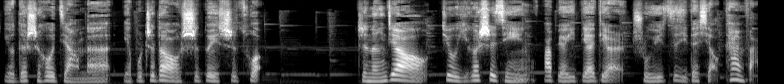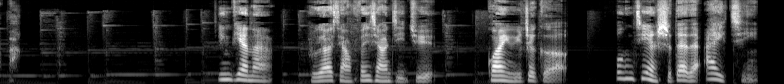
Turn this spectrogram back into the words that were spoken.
有的时候讲的也不知道是对是错，只能叫就一个事情发表一点点属于自己的小看法吧。今天呢，主要想分享几句关于这个封建时代的爱情，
